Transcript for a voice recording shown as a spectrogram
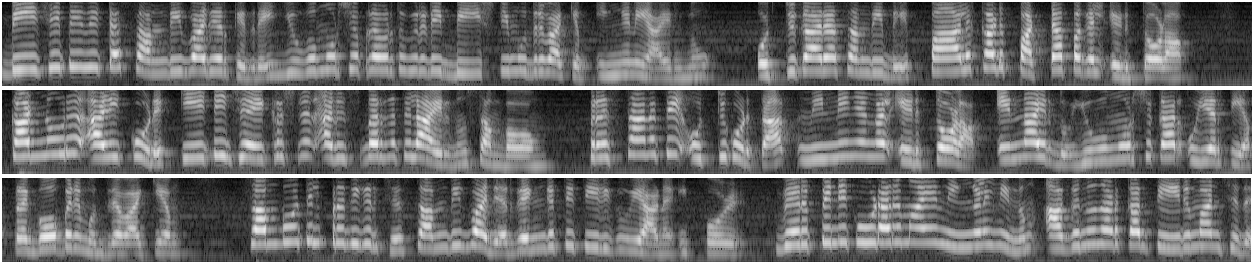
ബി ജെ പി വിട്ട സന്ദീപ് വാര്യർക്കെതിരെ യുവമോർച്ച പ്രവർത്തകരുടെ ഭീഷണി മുദ്രാവാക്യം ഇങ്ങനെയായിരുന്നു. ഒറ്റുകാര സന്ദീപെ പാലക്കാട് പട്ടാപ്പകൽ എടുത്തോളാം. കണ്ണൂർ അഴീക്കോട് കെ ടി ജയകൃഷ്ണൻ അനുസ്മരണത്തിലായിരുന്നു സംഭവം. പ്രസ്ഥാനത്തെ ഒറ്റുകൊടുത്ത നിന്നെ ഞങ്ങൾ എടുത്തോളാം എന്നായിരുന്നു യുവമോർച്ചക്കാർ ഉയർത്തിയ പ്രകോപന മുദ്രാവാക്യം. സംഭവത്തിൽ പ്രതികരിച്ച് സന്ദീപ് വാര്യർ രംഗത്തെത്തിയിരിക്കുകയാണ് ഇപ്പോൾ. വെറുപ്പിന്റെ കൂടാരമായ നിന്നും അകന്നു നടക്കാൻ തീരുമാനിച്ചത്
